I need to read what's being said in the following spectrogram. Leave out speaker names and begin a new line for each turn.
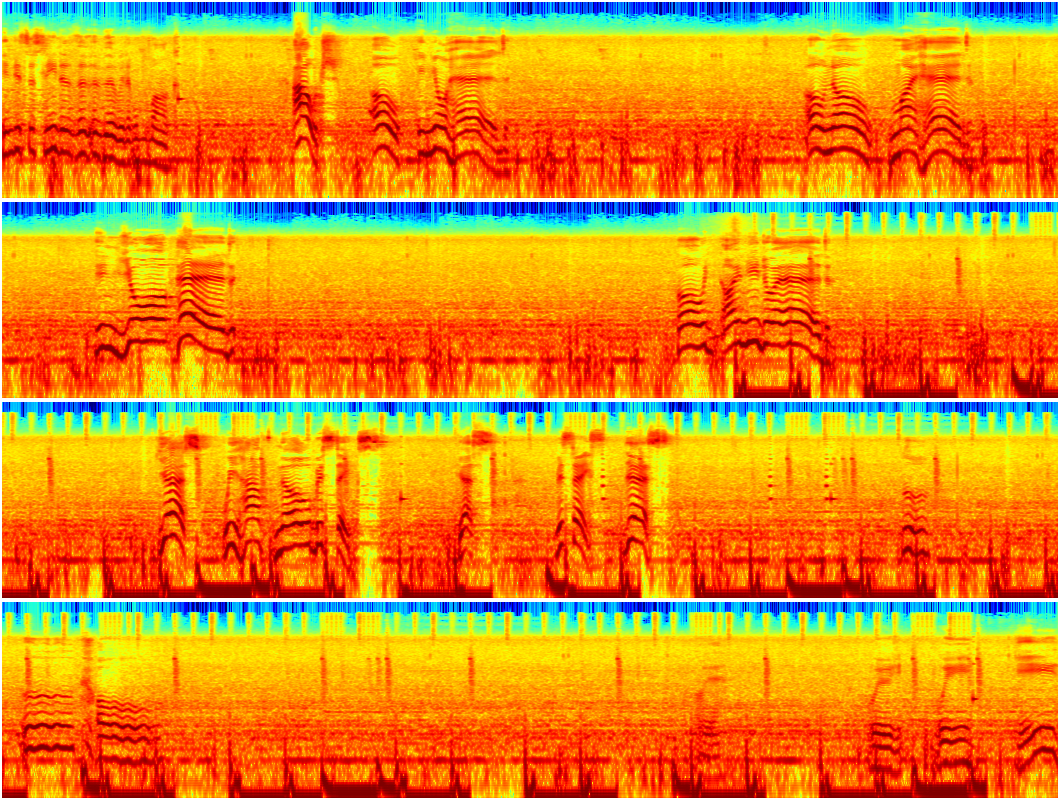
He the, the mark. Ouch! Oh, in your head. Oh no, my head. In your head. Oh, I need your head. Yes, we have no mistakes. Yes, mistakes. Yes. Ooh. Ooh. Oh. Oh yeah. We we he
